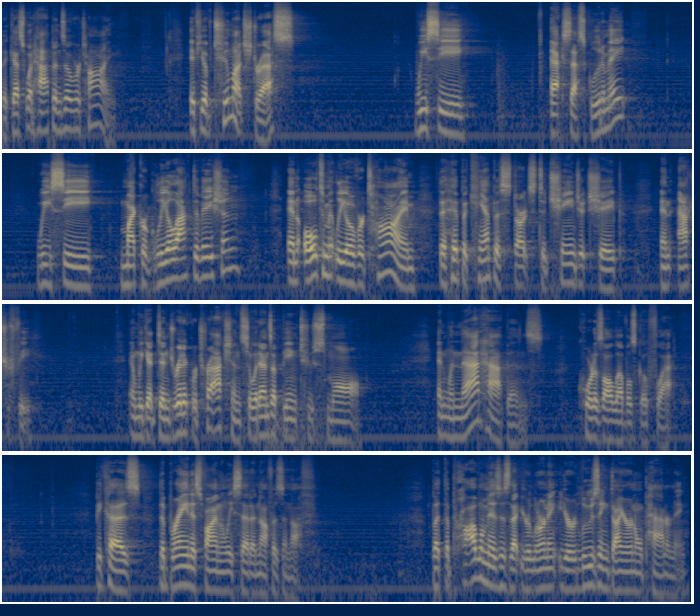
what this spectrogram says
But guess what happens over time? If you have too much stress, we see excess glutamate, we see microglial activation, and ultimately over time, the hippocampus starts to change its shape and atrophy. And we get dendritic retraction, so it ends up being too small. And when that happens, cortisol levels go flat because the brain has finally said enough is enough. But the problem is, is that you're learning, you're losing diurnal patterning.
